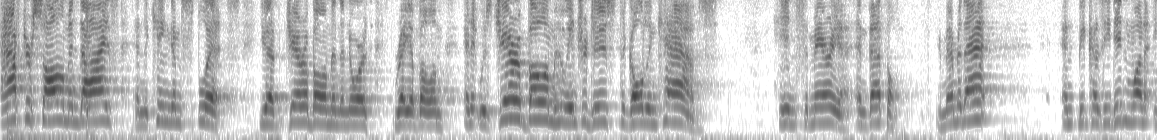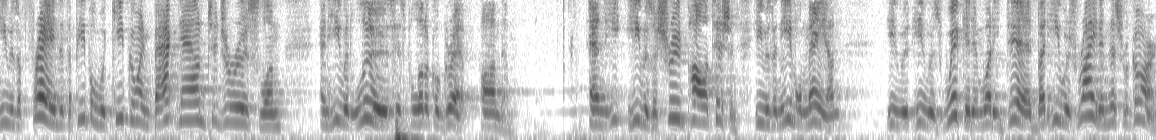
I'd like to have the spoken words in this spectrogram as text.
After Solomon dies and the kingdom splits, you have Jeroboam in the north, Rehoboam, and it was Jeroboam who introduced the golden calves in Samaria and Bethel. Remember that? And because he didn't want to, he was afraid that the people would keep going back down to Jerusalem and he would lose his political grip on them. And he, he was a shrewd politician. He was an evil man. He, w- he was wicked in what he did, but he was right in this regard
